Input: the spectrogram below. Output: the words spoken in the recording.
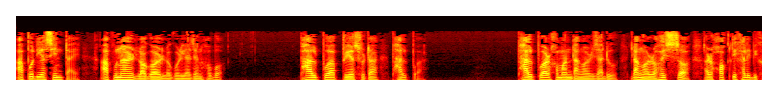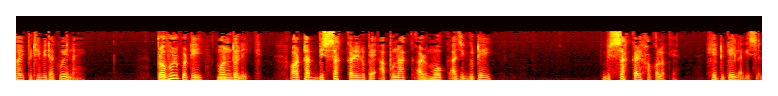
আপদীয়া চিন্তাই আপোনাৰ লগৰ লগৰীয়া যেন হ'ব। ভালপোৱা প্ৰিয় শ্ৰোতা ভালপোৱা ভালপোৱাৰ সমান ডাঙৰ যাদু ডাঙৰ ৰহস্য আৰু শক্তিশালী বিষয় পৃথিৱীত একোৱেই নাই। প্ৰভুৰ প্ৰতি মণ্ডলীক অৰ্থাৎ বিশ্বাসকাৰীৰূপে আপোনাক আৰু মোক আজি গোটেই বিশ্বাসকাৰীসকলকে সেইটোকেই লাগিছিল।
